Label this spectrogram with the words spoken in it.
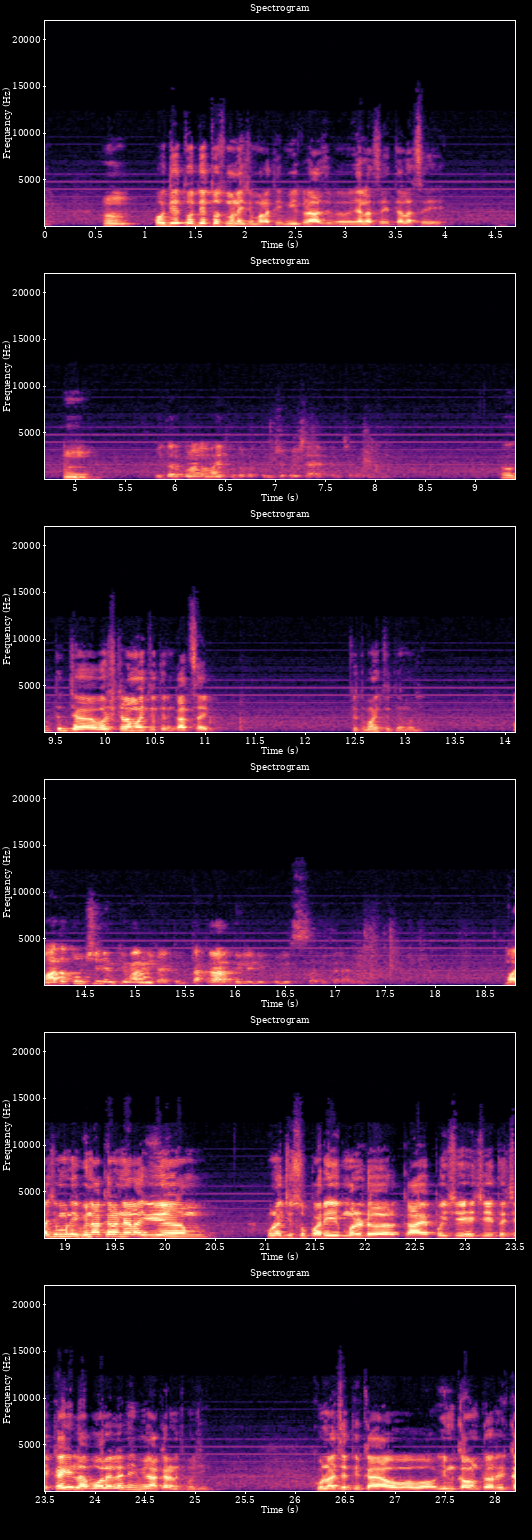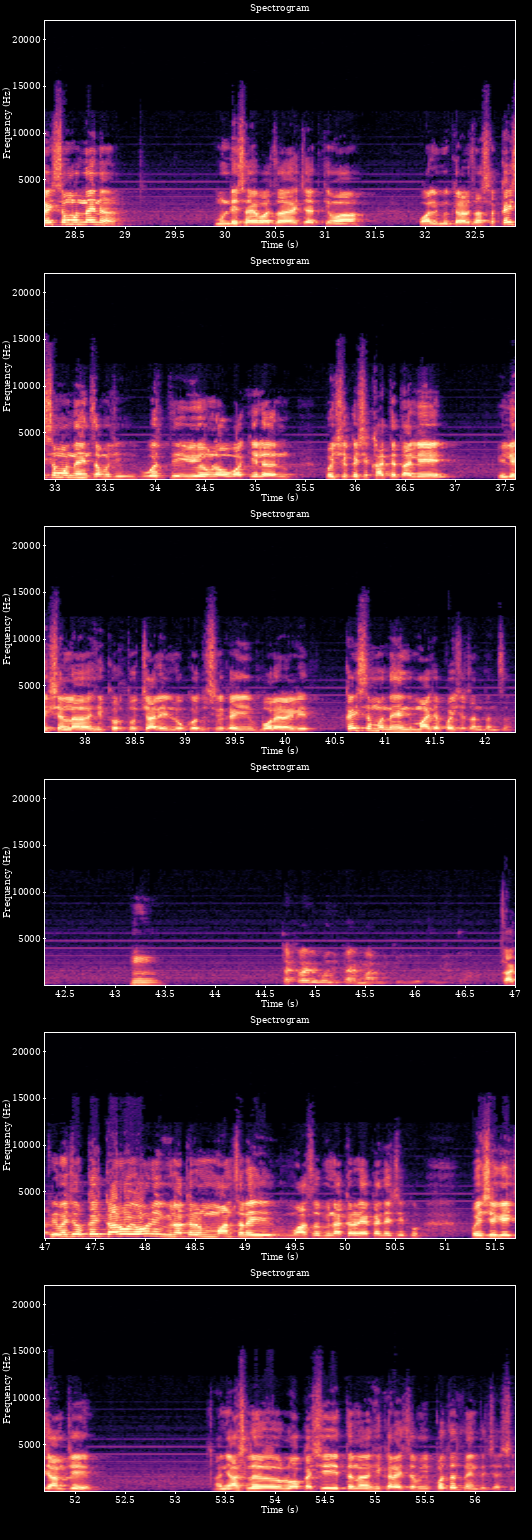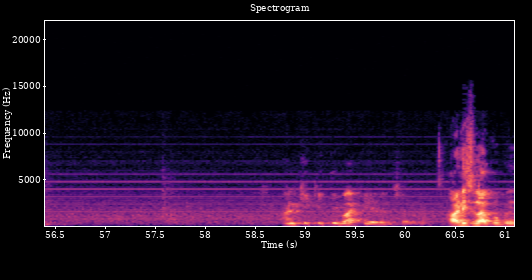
हं, देतो देतोच म्हणायचे मला ते. मी इकडं आज ह्यालाच आहे त्यालाच आहे. हं. इतर कोणाला माहीत होतं का तुमचे पैसे आहेत त्यांच्याकडे हो त्यांच्या वरिष्ठाला माहीत होते ना गात साहेब. ते तर माहीत होते ना म्हणजे. मग आता तुमची नेमकी मागणी काय? तुम्ही तक्रार दिलेली पोलीस अधिकाऱ्यांना. माझी म्हणे विनाकारण ह्याला यू एम कुणाची सुपारी मर्डर काय पैसे ह्याचे त्याचे काही ला बोलायला नाही विनाकारणच म्हणजे. कुणाचं ते काय इन्काउंटर हे काही संबंध नाही ना. मुंडे साहेबाचा ह्याच्यात किंवा वाल्मिकी करायचा असं काही संबंध नाही यांचा? म्हणजे उगाच ते यू एमला उभा केलं पैसे कसे खात्यात आले इलेक्शनला हे करतो चालेल लोक दुसरे काही बोलायला लागलेत. काही संबंध नाही माझ्या पैशाचा आणि त्यांचा. तक्रारीमध्ये काय मागणी केली आहे तुम्ही आता? ताकरी माझ्यावर काही कारवाई हो नाही विनाकारण माणसालाही असं विनाकारण एखाद्याचे पैसे घ्यायचे आमचे. आणि असलं लोकाशी त्यानं हे करायचं म्हणजे पद्धत नाही त्याची अशी आणखी किती बाकी आहे त्यांच्याकडे? अडीच लाख रुपये.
